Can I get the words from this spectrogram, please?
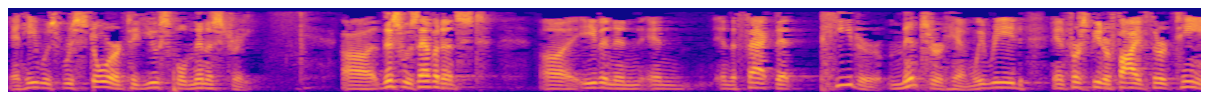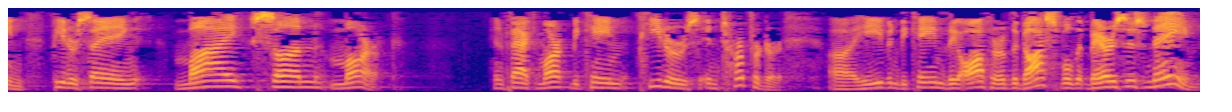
and he was restored to useful ministry. Uh, this was evidenced uh, even in, in in the fact that Peter mentored him. We read in 1 Peter 5:13, Peter saying, "My son Mark." In fact, Mark became Peter's interpreter. Uh, he even became the author of the gospel that bears his name.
